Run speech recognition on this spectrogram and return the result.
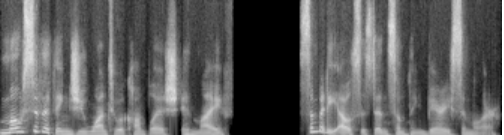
most of the things you want to accomplish in life, somebody else has done something very similar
